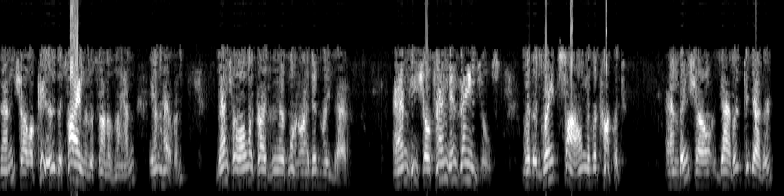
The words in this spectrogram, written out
then shall appear the sign of the Son of Man in heaven. Then shall all the tribes of the earth mourn. I did read that. And he shall send his angels with a great sound of a trumpet, and they shall gather together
